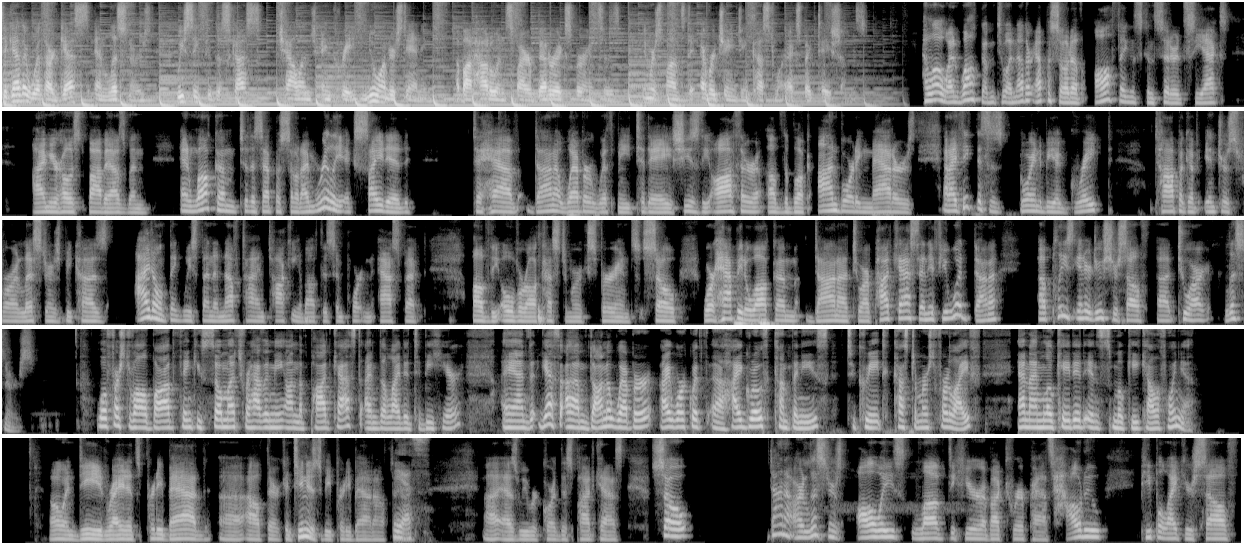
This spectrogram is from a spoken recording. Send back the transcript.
Together with our guests and listeners, we seek to discuss, challenge, and create new understanding about how to inspire better experiences in response to ever changing customer expectations. Hello, and welcome to another episode of All Things Considered CX. I'm your host, Bob Azman, and welcome to this episode. I'm really excited to have Donna Weber with me today. She's the author of the book Onboarding Matters. And I think this is going to be a great topic of interest for our listeners because I don't think we spend enough time talking about this important aspect of the overall customer experience. So we're happy to welcome Donna to our podcast. And if you would, Donna, uh, please introduce yourself uh, to our listeners. Well, first of all, Bob, thank you so much for having me on the podcast. I'm delighted to be here. And yes, I'm Donna Weber. I work with uh, high growth companies to create customers for life, and I'm located in Smoky, California. Oh, indeed, right. It's pretty bad uh, out there, continues to be pretty bad out there. Yes. Uh, as we record this podcast. So, Donna, our listeners always love to hear about career paths. How do people like yourself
